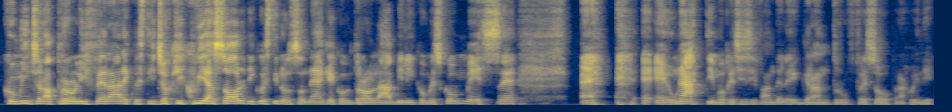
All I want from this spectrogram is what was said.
cominciano a proliferare questi giochi qui a soldi, questi non sono neanche controllabili come scommesse. Eh, è, è un attimo che ci si fanno delle gran truffe sopra, quindi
